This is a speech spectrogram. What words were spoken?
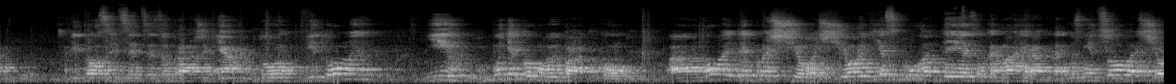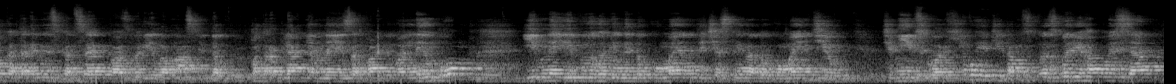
відноситься це зображення до відомих. І в будь-якому випадку мова йде про що? Що є спогади, зокрема Герарда Кузнєцова, що Катерининська церква згоріла внаслідок потрапляння в неї запалювальних бомб, і в неї вигоріли документи, частина документів Чернігівського архіву, які там зберігалися,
